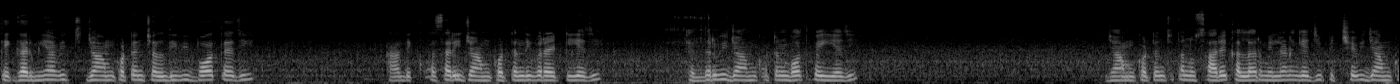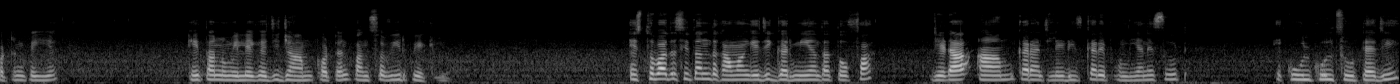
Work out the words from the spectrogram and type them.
ਤੇ ਗਰਮੀਆਂ ਵਿੱਚ ਜਾਮ ਕਾਟਨ ਚਲਦੀ ਵੀ ਬਹੁਤ ਹੈ ਜੀ। ਆ ਦੇਖੋ, ਆਹ ਸਾਰੀ ਜਾਮ ਕਾਟਨ ਦੀ ਵੈਰਾਈਟੀ ਹੈ ਜੀ। ਇੱਧਰ ਵੀ ਜਾਮ ਕਾਟਨ ਬਹੁਤ ਪਈ ਹੈ ਜੀ। ਜਾਮ ਕਾਟਨ ਚ ਤੁਹਾਨੂੰ ਸਾਰੇ ਕਲਰ ਮਿਲਣਗੇ ਜੀ, ਪਿੱਛੇ ਵੀ ਜਾਮ ਕਾਟਨ ਪਈ ਹੈ। ਇਹ ਤੁਹਾਨੂੰ ਮਿਲੇਗਾ ਜੀ ਜਾਮ ਕਾਟਨ 520 ਰੁਪਏ ਕਿਲੋ। ਇਸ ਤੋਂ ਬਾਅਦ ਅਸੀਂ ਤੁਹਾਨੂੰ ਦਿਖਾਵਾਂਗੇ ਜੀ ਗਰਮੀਆਂ ਦਾ ਤੋਹਫਾ, ਜਿਹੜਾ ਆਮ ਘਰਾਂ 'ਚ ਲੇਡੀਜ਼ ਘਰੇ ਪਾਉਂਦੀਆਂ ਨੇ ਸੂਟ। ਇਹ ਕੂਲ ਕੂਲ ਸੂਟ ਹੈ ਜੀ।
